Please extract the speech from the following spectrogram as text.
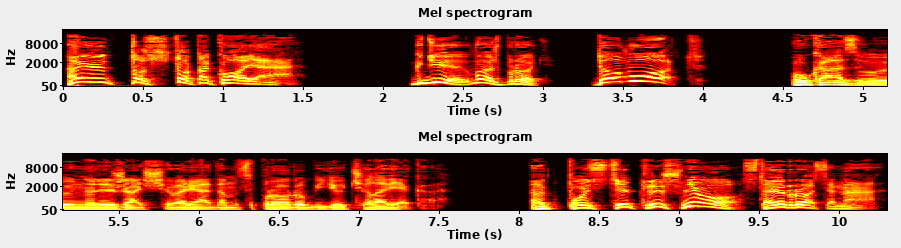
«А это что такое?» «Где, ваш бродь?» «Да вот!» Указываю на лежащего рядом с прорубью человека. «Отпусти клешню, Стайросина!»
